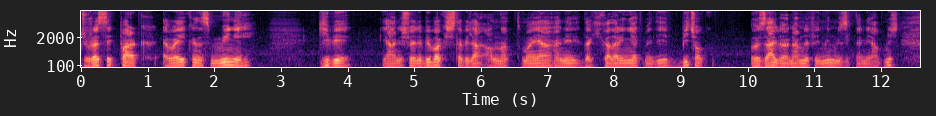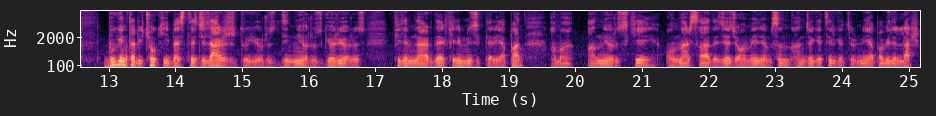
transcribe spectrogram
Jurassic Park, Awakens, Mini gibi yani şöyle bir bakışta bile anlatmaya hani dakikaların yetmediği birçok özel ve önemli filmin müziklerini yapmış. Bugün tabii çok iyi besteciler duyuyoruz, dinliyoruz, görüyoruz filmlerde film müzikleri yapan ama anlıyoruz ki onlar sadece John Williams'ın anca getir götürünü yapabilirler.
